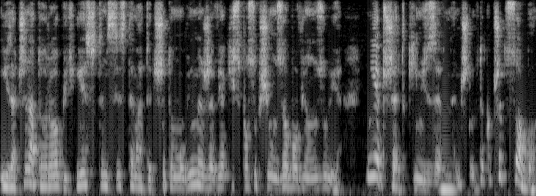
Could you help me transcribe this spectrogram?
i zaczyna to robić, jest w tym systematyczny, to mówimy, że w jakiś sposób się zobowiązuje. Nie przed kimś zewnętrznym, tylko przed sobą.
